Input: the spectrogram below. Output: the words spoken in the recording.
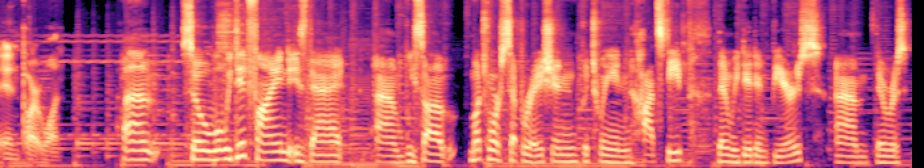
in part one. Um, so what we did find is that um, we saw much more separation between hot steep than we did in beers. Um, there was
